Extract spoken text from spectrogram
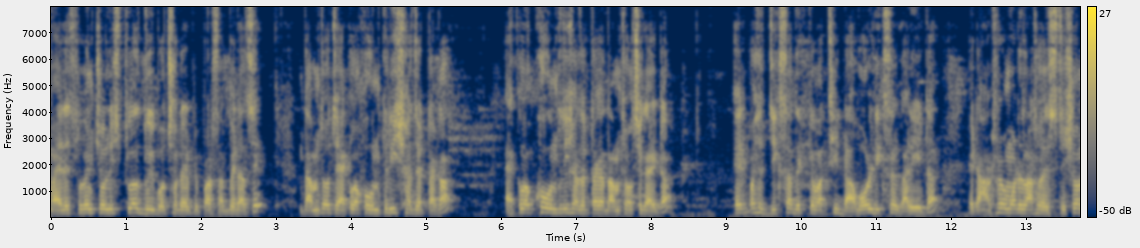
মাইলেজ পাবেন চল্লিশ প্লাস দুই বছরের পেপার সাবমিট আছে। দামটা হচ্ছে এক লক্ষ উনত্রিশ হাজার টাকা। এক লক্ষ উনত্রিশ হাজার টাকা দামটা হচ্ছে গাড়িটা। এর পাশে জিক্সা দেখতে পাচ্ছি ডাবল ডিক্সের গাড়ি এটা। এটা আঠেরো মডেল আঠেরো স্টেশন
